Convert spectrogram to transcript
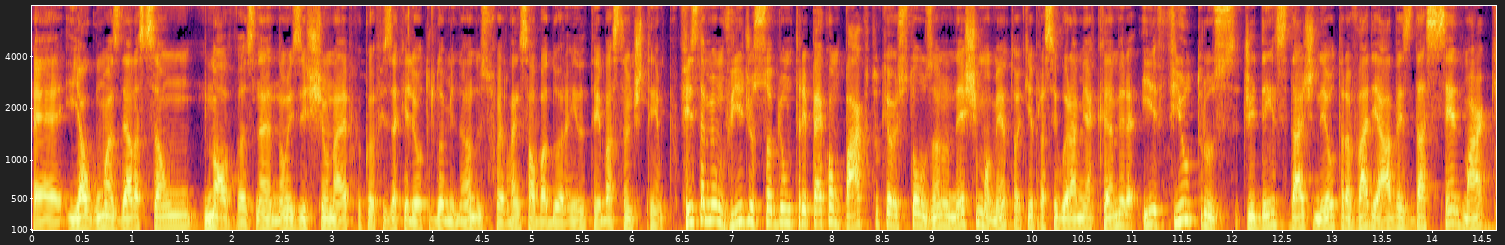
é, e algumas delas são novas, né? Não existiam na época que eu fiz aquele outro dominando. Isso foi lá em Salvador ainda, tem bastante tempo. Fiz também um vídeo sobre um tripé compacto que eu estou usando neste momento aqui para segurar minha câmera e filtros de densidade neutra variáveis da Sandmark,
